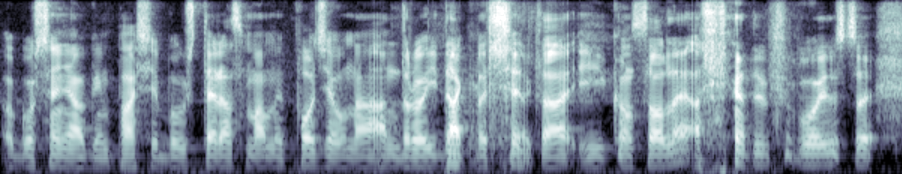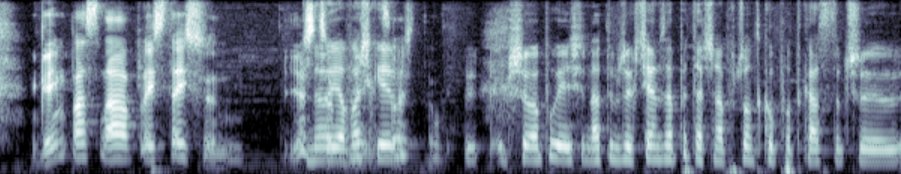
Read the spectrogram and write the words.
ogłoszenia o Game Passie, bo już teraz mamy podział na Androida, tak, PC tak. i konsole, a wtedy było jeszcze Game Pass na PlayStation. Jeszcze no ja właśnie przyłapuję się na tym, że chciałem zapytać na początku podcastu, czy,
